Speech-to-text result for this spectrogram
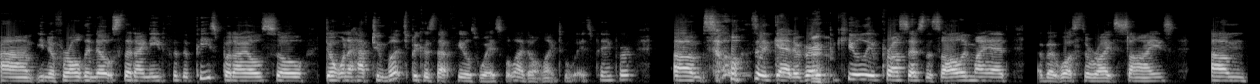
um, you know, for all the notes that I need for the piece, but I also don't want to have too much because that feels wasteful. I don't like to waste paper. Um, so, so, again, a very peculiar process that's all in my head about what's the right size. Um,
